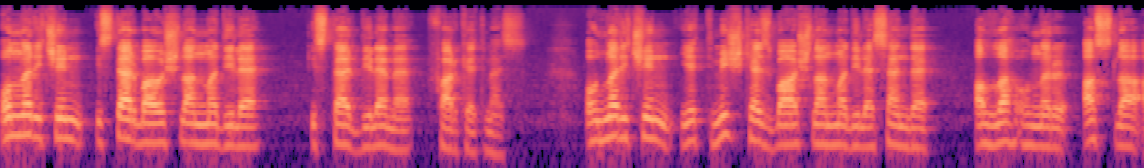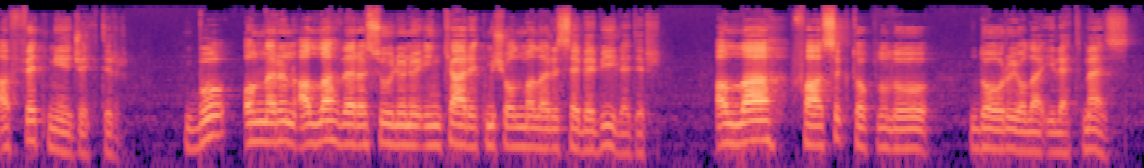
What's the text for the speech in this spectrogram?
Onlar için ister bağışlanma dile, ister dileme fark etmez. Onlar için yetmiş kez bağışlanma dilesen de Allah onları asla affetmeyecektir. Bu onların Allah ve Resulünü inkar etmiş olmaları sebebiyledir. Allah fasık topluluğu doğru yola iletmez.''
